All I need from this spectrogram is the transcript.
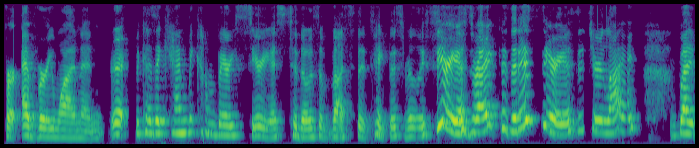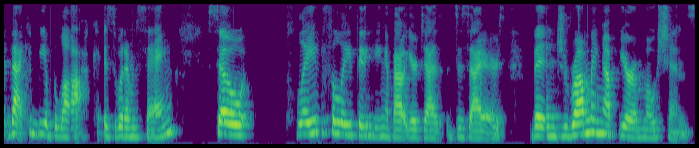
for everyone. And eh, because it can become very serious to those of us that take this really serious right? Because it is serious it's your life. But that can be a block is what i'm saying. So playfully thinking about your de- desires then drumming up your emotions.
